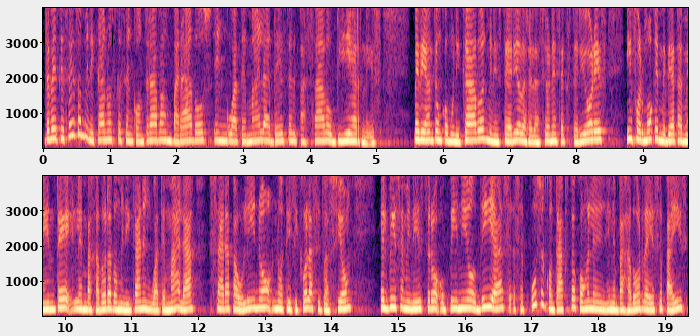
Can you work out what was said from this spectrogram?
de 26 dominicanos que se encontraban varados en Guatemala desde el pasado viernes. Mediante un comunicado, el Ministerio de Relaciones Exteriores informó que inmediatamente la embajadora dominicana en Guatemala, Sara Paulino, notificó la situación. El viceministro Opinio Díaz se puso en contacto con el, embajador de ese país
